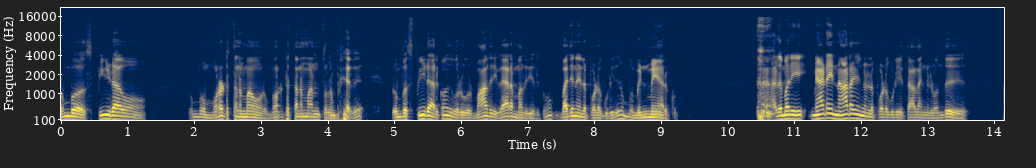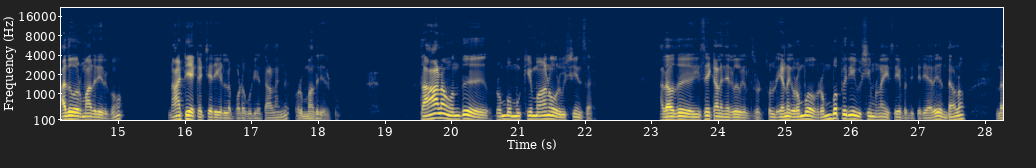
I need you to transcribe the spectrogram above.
ரொம்ப ஸ்பீடாகவும் ரொம்ப முரட்டுத்தனமாகவும் ஒரு முரட்டுத்தனமான்னு சொல்ல முடியாது. ரொம்ப ஸ்பீடாக இருக்கும். அது ஒரு ஒரு மாதிரி வேறு மாதிரி இருக்கும். பஜனையில் போடக்கூடியது ரொம்ப மென்மையாக இருக்கும். அது மாதிரி மேடை நாடகங்களில் போடக்கூடிய தாளங்கள் வந்து அது ஒரு மாதிரி இருக்கும். நாட்டிய கச்சேரிகளில் போடக்கூடிய தாளங்கள் ஒரு மாதிரி இருக்கும். தாளம் வந்து ரொம்ப முக்கியமான ஒரு விஷயம் சார். அதாவது இசைக்கலைஞர்கள் சொல் சொல் எனக்கு ரொம்ப ரொம்ப பெரிய விஷயமெல்லாம் இசையை பற்றி தெரியாது. இருந்தாலும் அந்த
